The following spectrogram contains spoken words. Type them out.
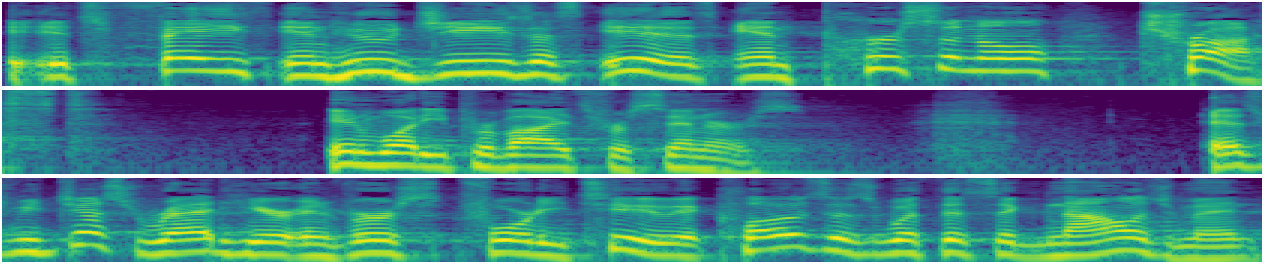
It's faith in who Jesus is and personal trust in what he provides for sinners. As we just read here in verse 42, it closes with this acknowledgement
